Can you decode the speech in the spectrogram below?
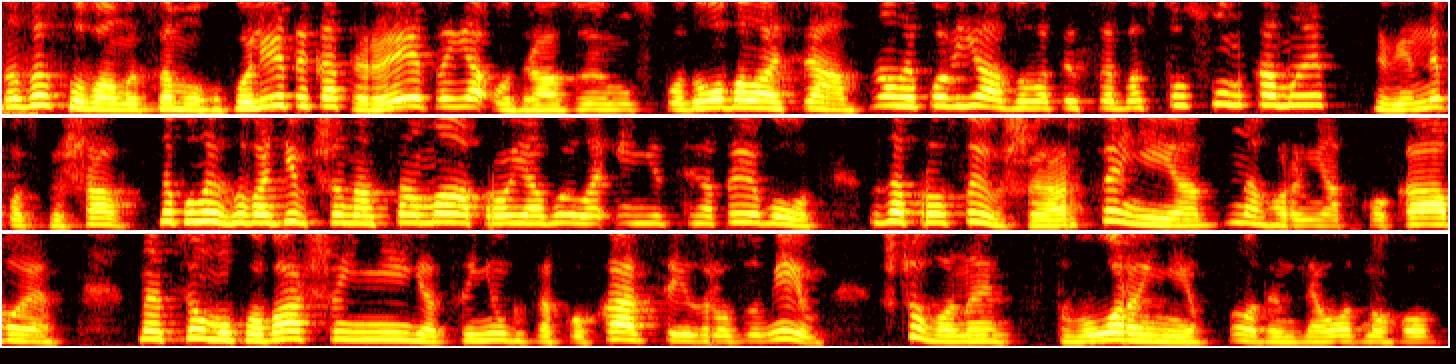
За словами самого політика, Терезія одразу йому сподобалася, але пов'язувати себе стосунками він не поспішав. Наполеглива дівчина сама проявила ініціативу, запросивши Арсенія на горнятко кави. На цьому побаченні Яценюк закохався і зрозумів, що вони створені один для одного.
